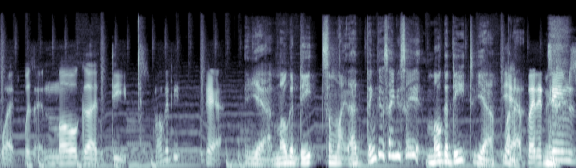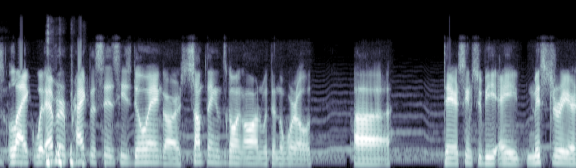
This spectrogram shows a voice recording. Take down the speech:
what was it, Mogadit? Mogadit? Yeah, Yeah, Mogadit, something like that. I think that's how you say it. Mogadit. Yeah. yeah. not? But it seems like whatever practices he's doing or something that's going on within the world, uh, there seems to be a mystery or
